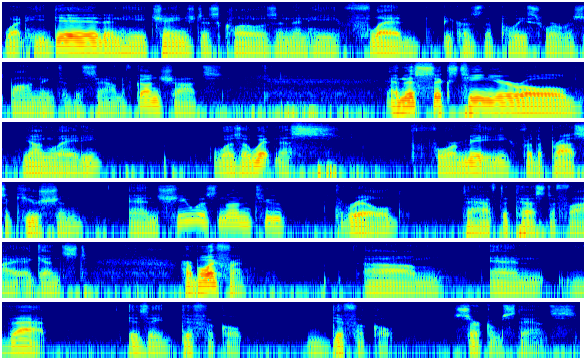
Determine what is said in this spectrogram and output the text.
what he did, and he changed his clothes, and then he fled because the police were responding to the sound of gunshots. And this 16 year old young lady was a witness for me, for the prosecution, and she was none too thrilled to have to testify against her boyfriend. Um, and that is a difficult, difficult circumstance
